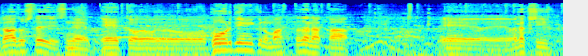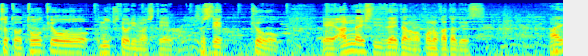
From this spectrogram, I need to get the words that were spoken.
ガード下でですね、えー、とゴールデンウィークの真っ只中、えー私、ちょっと東京に来ておりましてそして今日、えー案内していただいたのはこの方です。はい、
